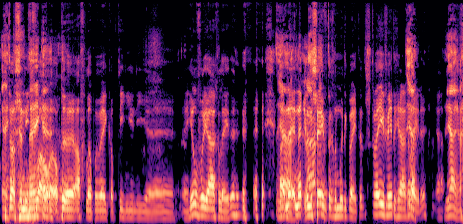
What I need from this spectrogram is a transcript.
het was in ieder geval nee, ik, op de afgelopen week op 10 juni uh, heel veel jaar geleden. ja, 79, ja, dat moet ik weten. Dat is 42 jaar ja. geleden. Ja, ja. ja.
